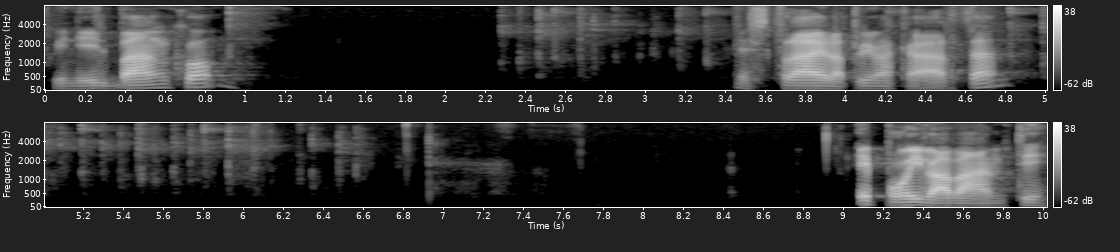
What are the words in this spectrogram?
quindi il banco estrae la prima carta e poi va avanti.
